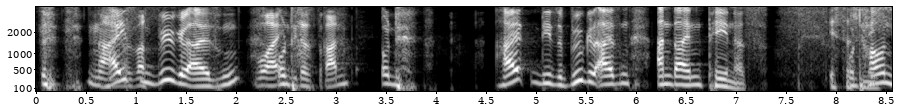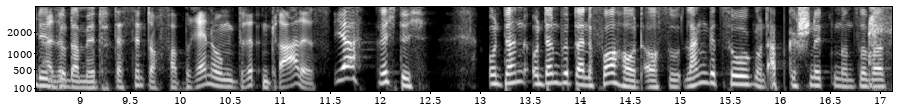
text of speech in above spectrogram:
heißen was, Bügeleisen wo halten und- die das dran? und halten diese Bügeleisen an deinen Penis Ist das und hauen nicht, den also, so damit. Das sind doch Verbrennungen dritten Grades. Ja, richtig. Und dann, und dann wird deine Vorhaut auch so langgezogen und abgeschnitten und sowas.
